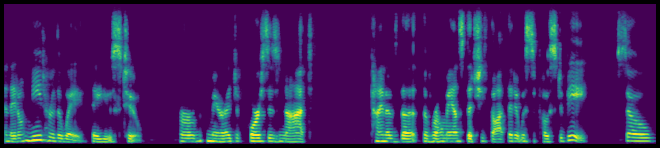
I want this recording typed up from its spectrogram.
and they don't need her the way they used to. Her marriage, of course, is not kind of the, the romance that she thought that it was supposed to be. So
